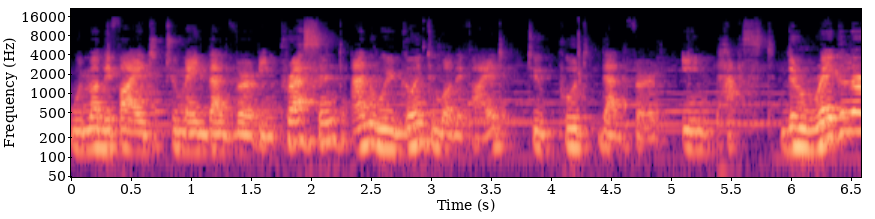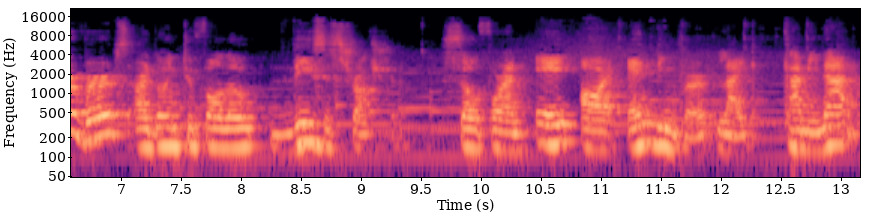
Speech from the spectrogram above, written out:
We modify it to make that verb in present and we're going to modify it to put that verb in past. The regular verbs are going to follow this structure. So for an AR ending verb like caminar,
